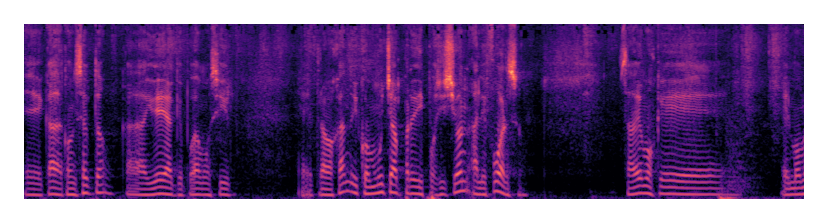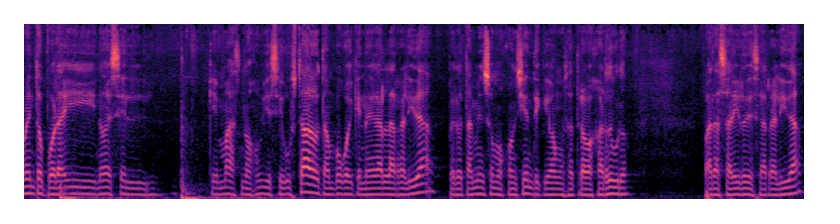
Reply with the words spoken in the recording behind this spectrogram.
eh, cada concepto, cada idea que podamos ir eh, trabajando y con mucha predisposición al esfuerzo. Sabemos que el momento por ahí no es el que más nos hubiese gustado, tampoco hay que negar la realidad, pero también somos conscientes que vamos a trabajar duro para salir de esa realidad.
